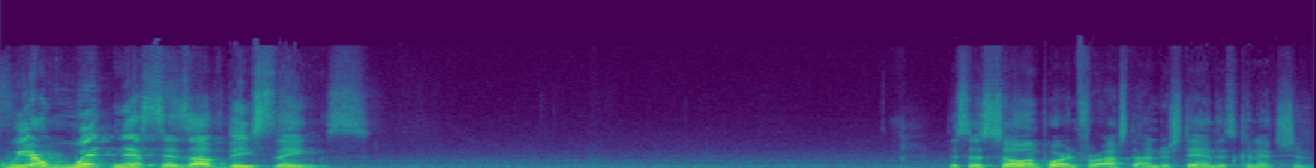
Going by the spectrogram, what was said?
we are witnesses of these things. This is so important for us to understand this connection.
